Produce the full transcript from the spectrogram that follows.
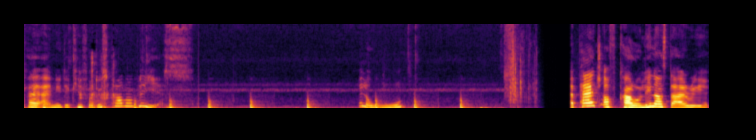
Okay, I need a key for this probably, yes. Hello. A page of Carolina's diary,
